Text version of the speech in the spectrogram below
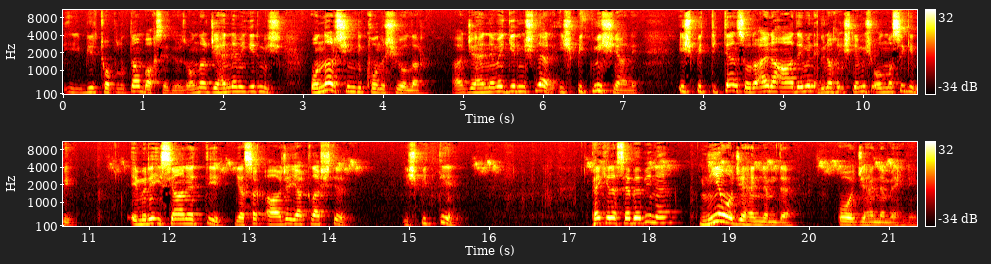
bir topluluktan bahsediyoruz. Onlar cehenneme girmiş. Onlar şimdi konuşuyorlar. cehenneme girmişler. İş bitmiş yani. İş bittikten sonra aynı Adem'in günahı işlemiş olması gibi emire isyan etti. Yasak ağaca yaklaştı. İş bitti. Peki de sebebi ne? Niye o cehennemde? O cehennem ehli.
